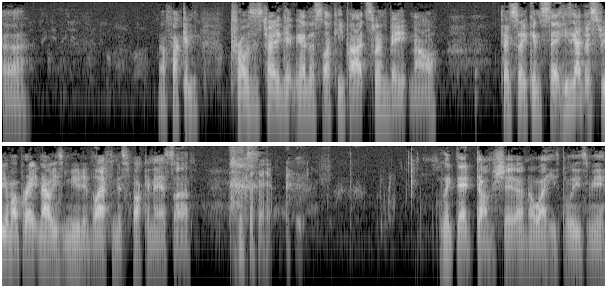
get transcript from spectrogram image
uh, now fucking pros is trying to get me on this lucky pot swim bait now. Just so he can say, he's got the stream up right now. He's muted, laughing his fucking ass off. Like that dumb shit. I don't know why he believes me.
